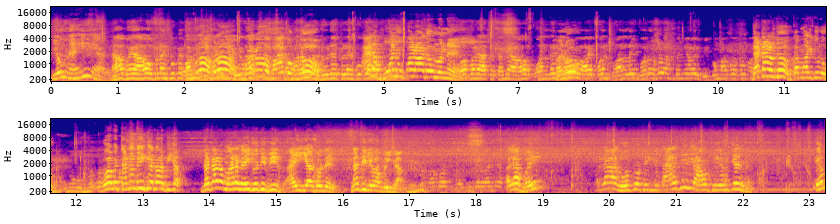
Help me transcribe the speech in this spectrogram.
એવું નહીં યાર. ના ભાઈ આવો પેલા શું કે તમે હમણાં, હમણાં, ભિખારી ઊભા રહો, જોડે વાત તમારા જોડે પેલા શું કે ફોન ઉપાડવા દો મને. હો, પણ આ તો તમે આવો ફોન લઈને હલો? આ ફોન ફોન લઈને ફરો છો અને તમે આવો ભીખો માંગો છો ગટાડો જો તમારી જોડે ઊભો તને નહીં કહેતો બીજા. ગટાડો મારે નહીં જોતી ભીખ. આવી ગયા છો તે. નથી લેવા પૈસા. અલ્યા ભાઈ આ લોચો થઈ ગયો. તારે આવ થઈ એમ કે ને. એમ?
